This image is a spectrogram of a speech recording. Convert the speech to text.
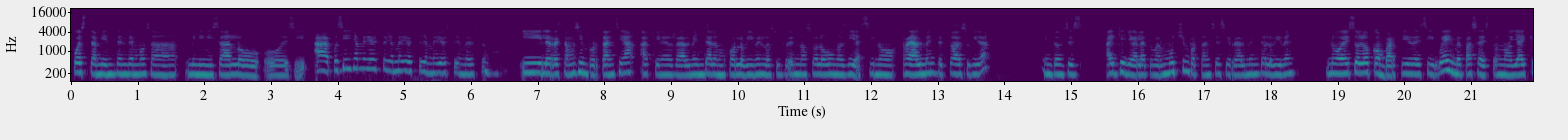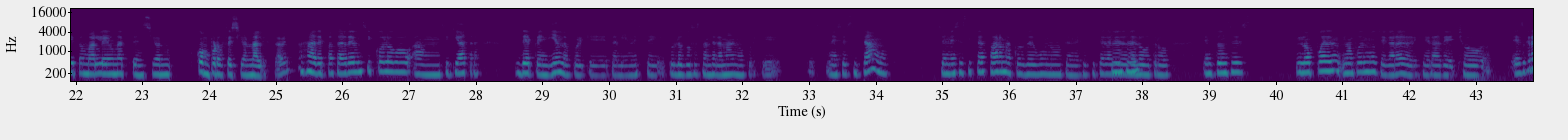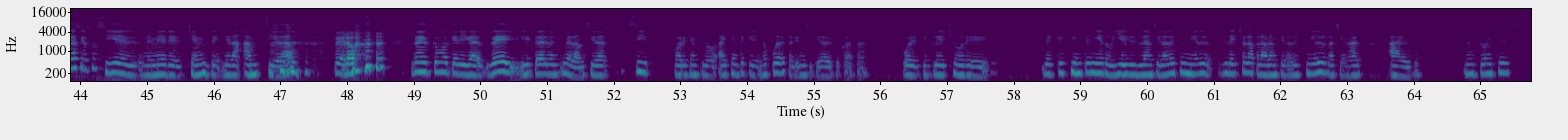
pues también tendemos a minimizarlo o decir, ah, pues sí, ya me dio esto, ya me dio esto, ya me dio esto, ya me dio esto. Uh -huh. Y le restamos importancia a quienes realmente a lo mejor lo viven, lo sufren no solo unos días, sino realmente toda su vida. Entonces hay que llegarle a tomar mucha importancia si realmente lo viven. No es solo compartir, decir, güey, me pasa esto, no, ya hay que tomarle una atención con profesionales, ¿saben? Ajá, de pasar de un psicólogo a un psiquiatra dependiendo porque también este pues los dos están de la mano porque pues necesitamos se necesita fármacos de uno se necesita la ayuda uh -huh. del otro entonces no pueden no podemos llegar a la ligera de hecho es gracioso sí el meme del Chems de me da ansiedad pero no es como que digas güey literalmente me da ansiedad sí por ejemplo hay gente que no puede salir ni siquiera de su casa por el simple hecho de de que siente miedo y el, la ansiedad es un miedo, de hecho la palabra ansiedad es miedo irracional a algo. Entonces,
